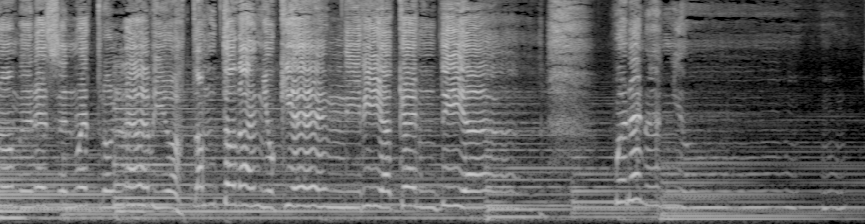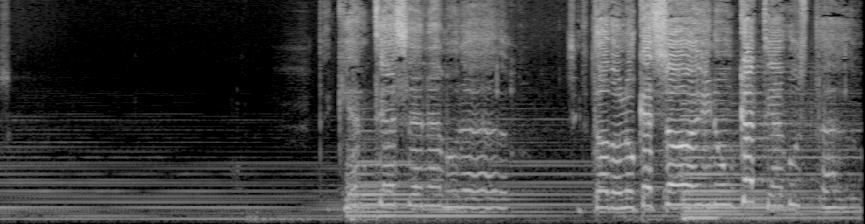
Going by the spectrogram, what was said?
No merecen nuestros labios tanto daño. ¿Quién diría que en un día mueren años? ¿De quién te has enamorado? Si todo lo que soy nunca te ha gustado.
